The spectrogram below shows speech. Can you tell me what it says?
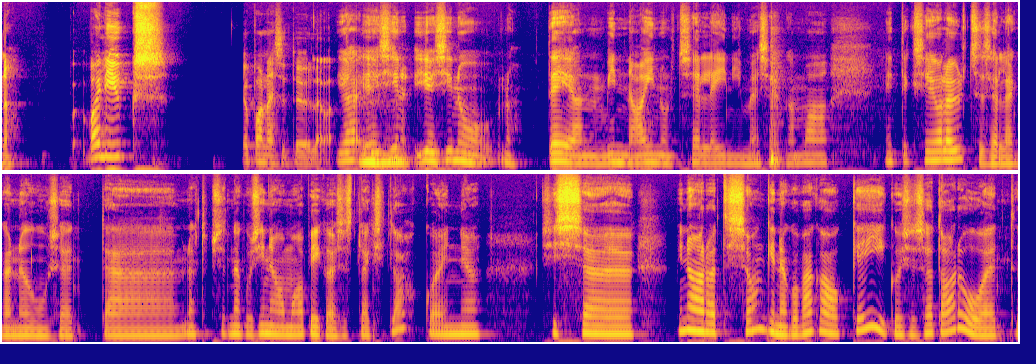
noh, vali üks ja pane see tööle. ja, ja sinu, ja sinu noh, tee on minna ainult selle inimesega, ma näiteks ei ole üldse sellega nõus, et äh, noh, täpselt nagu sina oma abikaasast läksid lahku, onju, siis äh, minu arvates see ongi nagu väga okei okay,, kui sa saad aru, et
